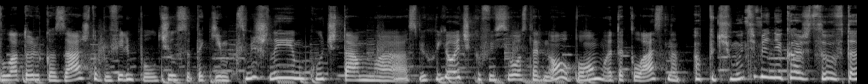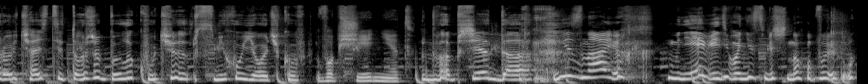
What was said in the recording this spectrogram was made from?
была только за, чтобы фильм получился таким смешным, куча там э, смехуёчков и всего остального. По-моему, это классно. А почему тебе не кажется, во второй части тоже было куча смехуёчков? Вообще нет. Вообще да. Не знаю. you. Мне, видимо, не смешно было.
